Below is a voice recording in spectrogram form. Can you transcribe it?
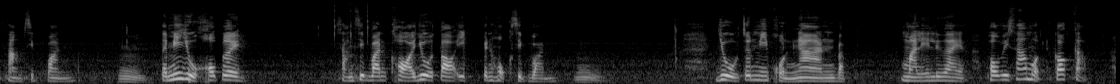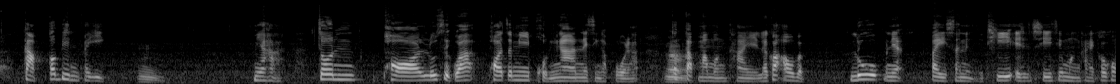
30 วัน อืมแต่มีอยู่ครบเลย 30 วันขออยู่ต่ออีกเป็น 60 วัน อืม อยู่จนมีผลงานแบบมาเรื่อยๆอะพอวีซ่าหมดก็กลับกลับก็บินไปอีก อืม เนี่ยค่ะ จนพอรู้สึกว่าพอจะมีผลงานในสิงคโปร์แล้วอ่า ก็กลับมาเมืองไทย แล้วก็เอาแบบรูปเนี่ยไปเสนอที่เอเจนซี่ที่เมืองไทยเขาก็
